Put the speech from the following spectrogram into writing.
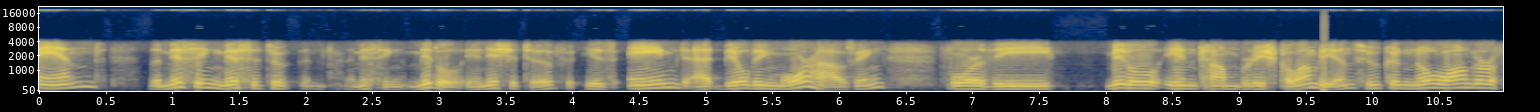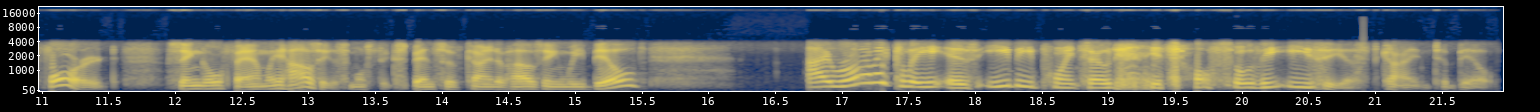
And the missing, the missing middle initiative is aimed at building more housing for the middle income British Columbians who can no longer afford single family housing. It's the most expensive kind of housing we build. Ironically, as Eby points out, it's also the easiest kind to build.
